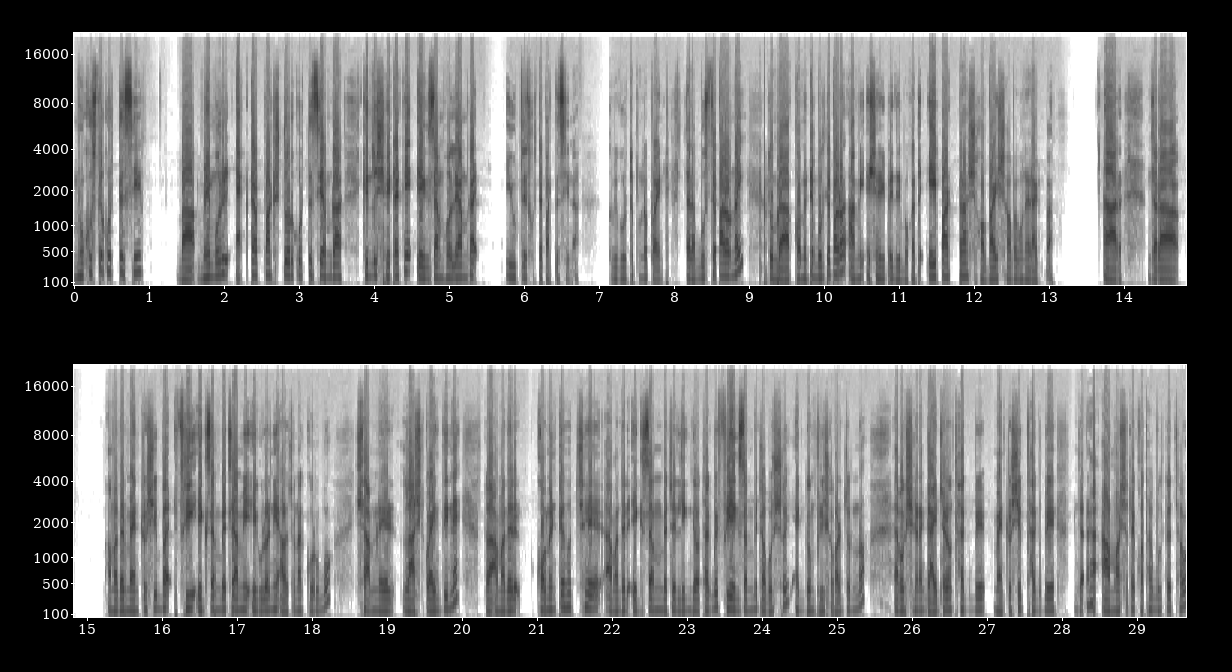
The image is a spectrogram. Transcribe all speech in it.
মুখস্থ করতেছি বা মেমোরির একটা পার্ট স্টোর করতেছি আমরা, কিন্তু সেটাকে এক্সাম হলে আমরা ইউটিলাইজ করতে পারতেছি না। খুবই গুরুত্বপূর্ণ পয়েন্ট যারা বুঝতে পারো নাই, তোমরা কমেন্টে বলতে পারো, আমি এসে রিপ্লাই দিব। কারণ এই পার্টটা সবাই সবাই মনে রাখবা। আর যারা আমাদের মেন্টরশিপ বা ফ্রি এক্সাম বেচে আমি এগুলো নিয়ে আলোচনা করব সামনের লাস্ট কয়েকদিনে, তো আমাদের কমেন্টে হচ্ছে আমাদের এক্সাম ব্যাচের লিঙ্ক দেওয়া থাকবে। ফ্রি এক্সাম ব্যাচ অবশ্যই, একদম ফ্রি সবার জন্য। এবং সেখানে গাইডলাইনও থাকবে মেন্টরশিপ থাকবে। যারা আমার সাথে কথা বলতে চাও,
